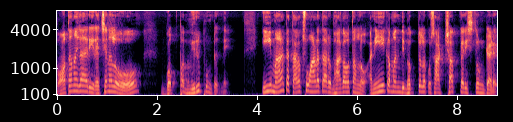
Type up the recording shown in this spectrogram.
పోతన గారి రచనలో గొప్ప మిరుపు ఉంటుంది. ఈ మాట తరచు ఆడతారు భాగవతంలో. అనేక మంది భక్తులకు సాక్షాత్కరిస్తూ ఉంటాడు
